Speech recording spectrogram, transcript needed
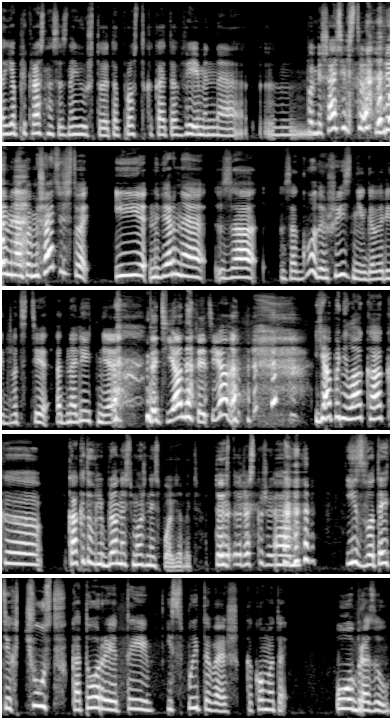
я прекрасно осознаю, что это просто какая-то временное... Эм, помешательство? Временное помешательство. И, наверное, за, за годы жизни, говорит 21-летняя Татьяна, Татьяна, я поняла, как, э, как эту влюбленность можно использовать. То есть, Расскажи. Э, из вот этих чувств, которые ты испытываешь к какому-то образу,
